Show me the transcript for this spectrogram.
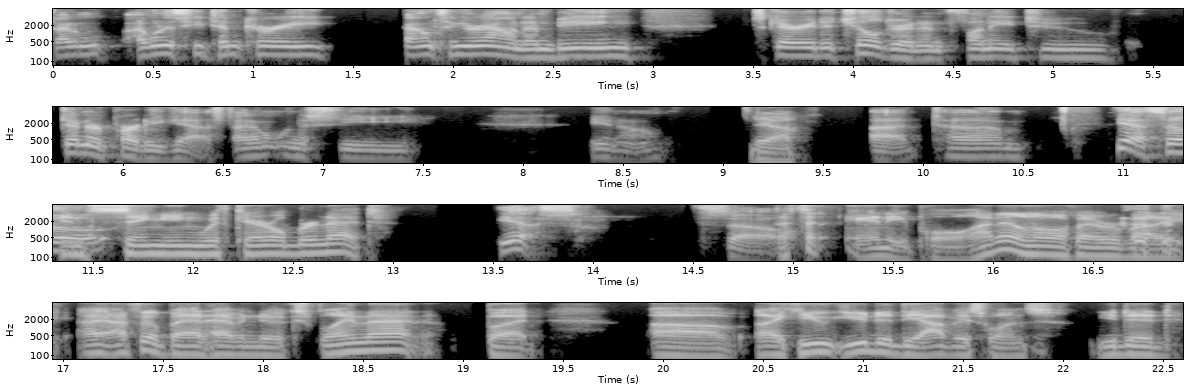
I don't. I want to see Tim Curry bouncing around and being scary to children and funny to dinner party guests. I don't want to see, you know. Yeah, But um, yeah, so and singing with Carol Burnett. yes, so That's an Annie poll. I don't know if everybody. I, I feel bad having to explain that, but uh, like you, you did the obvious ones. You did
